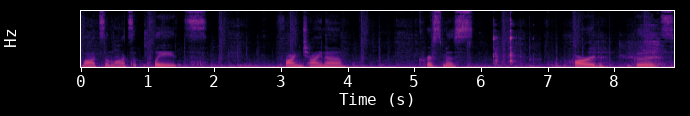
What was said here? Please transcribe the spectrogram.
Lots and lots of plates fine china, Christmas, hard goods.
